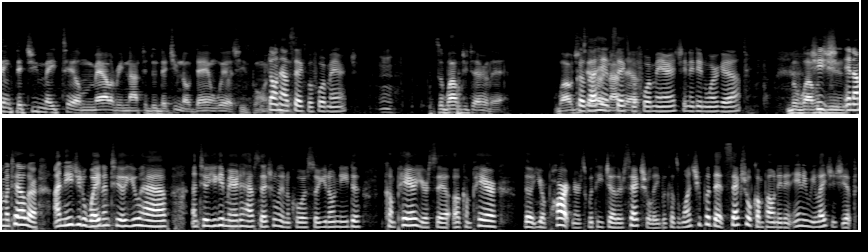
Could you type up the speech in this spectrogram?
think that you may tell Mallory not to do that you know damn well she's going Don't to have do? sex before marriage. So why would you tell her that? Why would you tell her Because I had sex before marriage and it didn't work out. But why would She, you? and I'm gonna tell her, I need you to wait until you have, until you get married to have sexual intercourse. So you don't need to compare yourself or compare the your partners with each other sexually because once you put that sexual component in any relationship,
